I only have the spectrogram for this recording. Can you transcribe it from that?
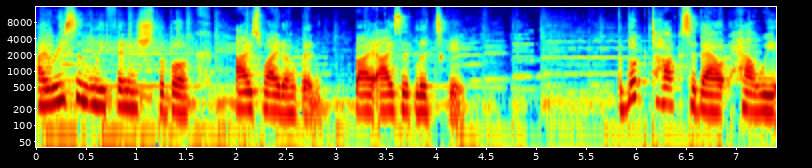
I recently finished the book Eyes Wide Open by Isaac Lidsky. The book talks about how we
